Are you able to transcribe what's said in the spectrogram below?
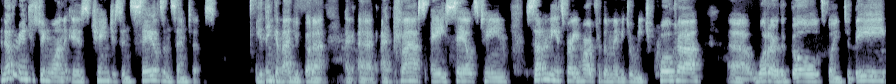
Another interesting one is changes in sales incentives. You think about you've got a, a, a class A sales team. Suddenly, it's very hard for them maybe to reach quota. Uh, what are the goals going to be?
